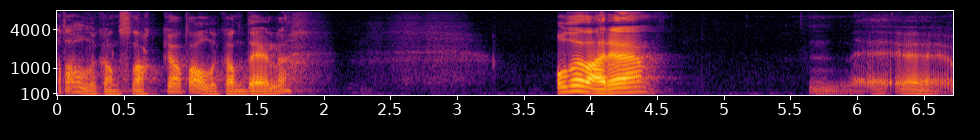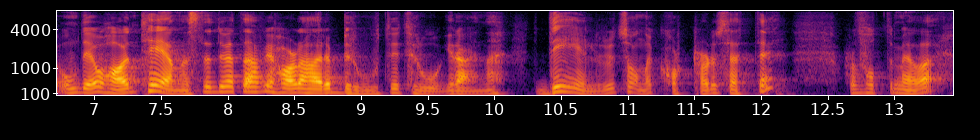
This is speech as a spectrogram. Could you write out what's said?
At alle kan snakke, at alle kan dele. Og det derre eh, Om det å ha en tjeneste du vet det, Vi har det her bro til tro-greiene. Deler ut sånne kort. Har du sett det? Har du fått det med deg?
